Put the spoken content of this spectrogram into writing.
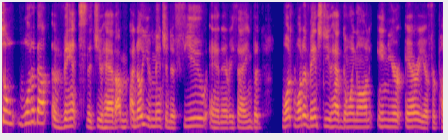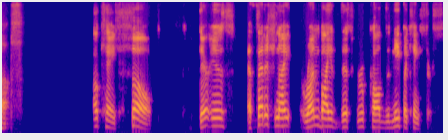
So, what about events that you have? I'm, I know you've mentioned a few and everything, but what what events do you have going on in your area for pups? Okay, so there is a fetish night run by this group called the NEPA Kinksters,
